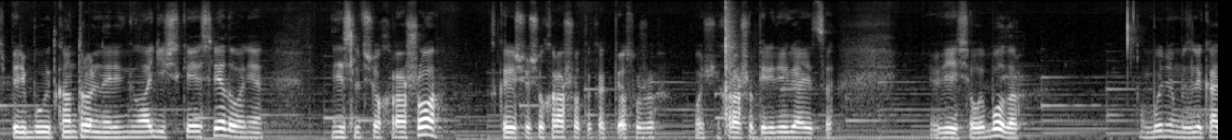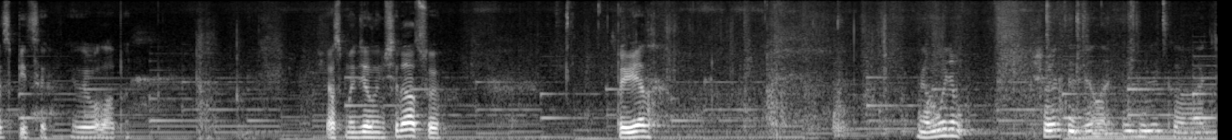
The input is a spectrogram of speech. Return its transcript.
Теперь будет контрольное рентгенологическое исследование. Если все хорошо, скорее всего все хорошо, так как пес уже очень хорошо передвигается, весел и бодр, будем извлекать спицы из его лапы. Сейчас мы делаем седацию. Привет. Мы будем все это дело извлекать.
